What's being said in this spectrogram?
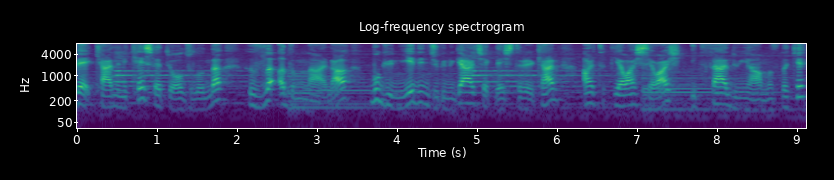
ve kendini keşfet yolculuğunda hızlı adımlarla bugün 7. günü gerçekleştirirken artık yavaş yavaş içsel dünyamızdaki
